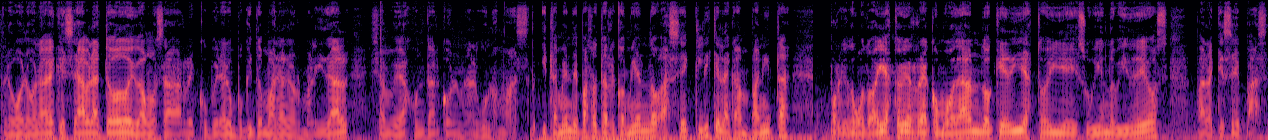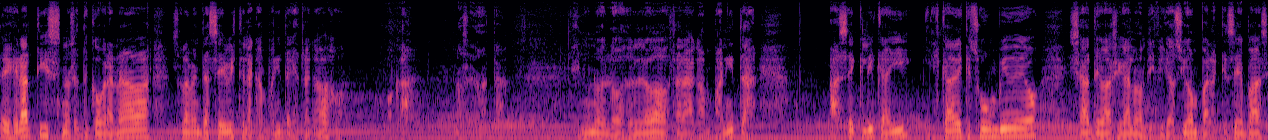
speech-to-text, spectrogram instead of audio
Pero bueno, una vez que se abra todo y vamos a recuperar un poquito más la normalidad, ya me voy a juntar con algunos más. Y también de paso te recomiendo hacer clic en la campanita porque como todavía estoy reacomodando qué día estoy eh, subiendo videos para que sepas. Es gratis, no se te cobra nada, solamente hace, viste la campanita que está acá abajo. Acá, no sé dónde está. En uno de los lados está la campanita. Hace clic ahí y cada vez que subo un video ya te va a llegar la notificación para que sepas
